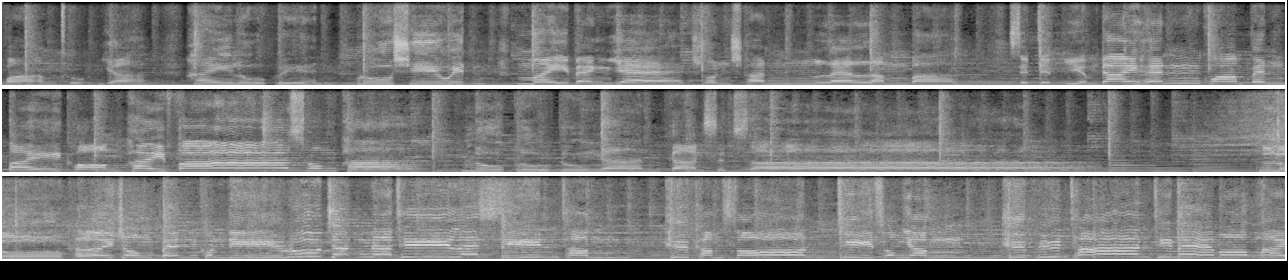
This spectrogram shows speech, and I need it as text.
ความทุกข์ยาก ให้ลูกเรียน รู้ชีวิต ไม่แบ่งแยกชนชั้นและลำบากเสร็จเจ็บเยี่ยมได้เห็นความเป็นไปของไพ่ฟ้าทรงพา ลูกลูกดูงานการศึกษา ลูกเอ๋ยจงเป็นคนดี รู้จักหน้าที่และศีลธรรม คือคำสอนที่ทรงย้ำ คือพื้นฐานที่แม่มอบให้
